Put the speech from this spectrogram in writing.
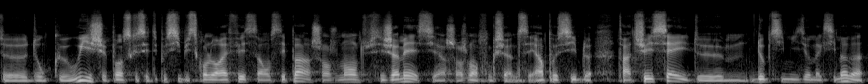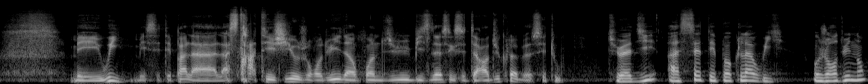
De- donc euh, oui, je pense que c'était possible. Est-ce qu'on l'aurait fait? Ça, on ne sait pas. Un changement, tu sais jamais si un changement fonctionne. C'est impossible. Enfin, tu essayes d'optimiser au maximum. hein. Mais oui, mais c'était pas la stratégie aujourd'hui d'un point de vue business, etc. du club. C'est tout. Tu as dit à cette époque-là, oui. Aujourd'hui, non?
